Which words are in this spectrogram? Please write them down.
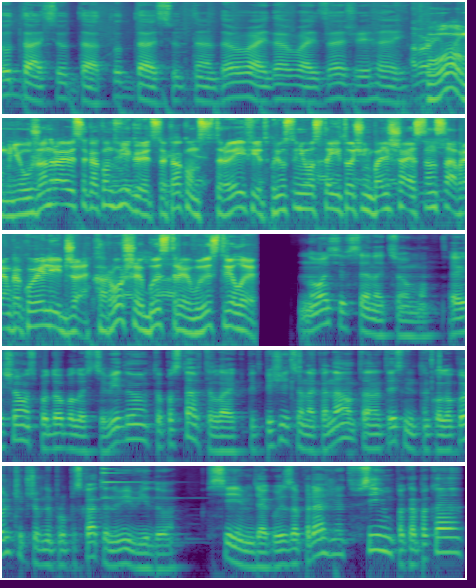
Туда, сюда, туда, сюда. Давай, давай, зажигай. О, мне уже нравится, как он двигается, как он стрейфит. Плюс у него стоит очень большая сенса, прям как у Элиджа. Хорошие быстрые выстрелы. Ну ось і все на цьому. А якщо вам сподобалось це відео, то поставте лайк, підпишіться на канал та натисніть на колокольчик, щоб не пропускати нові відео. Всім дякую за перегляд, всім пока-пока.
